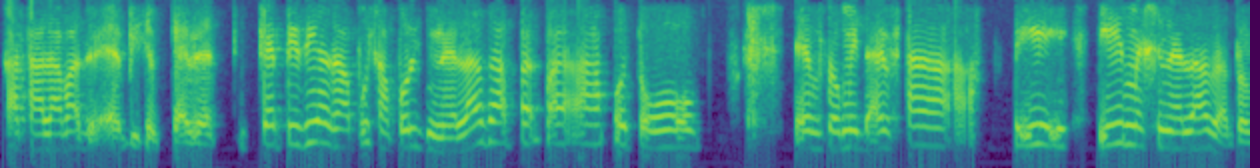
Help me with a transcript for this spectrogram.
Καταλάβατε. ε, Και, και επειδή αγαπούσα πολύ την Ελλάδα, π- π- από το 77 ή- είμαι στην Ελλάδα. Το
